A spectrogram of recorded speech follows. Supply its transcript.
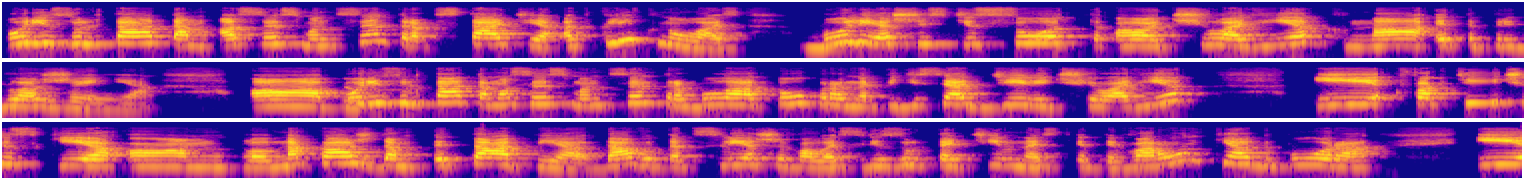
по результатам ассессмент-центра, кстати, откликнулось более 600 человек на это предложение. По результатам ассессмент-центра было отобрано 59 человек, и фактически э, на каждом этапе, да, вот отслеживалась результативность этой воронки отбора, и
